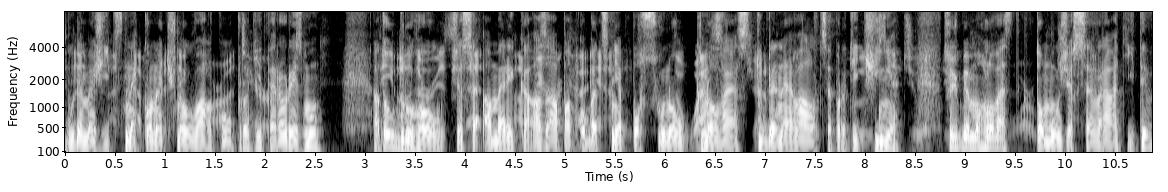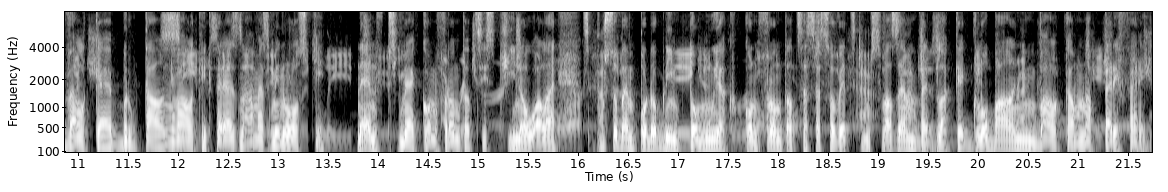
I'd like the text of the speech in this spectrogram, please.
budeme žít s nekonečnou válkou proti terorismu. A tou druhou, že se Amerika a Západ obecně posunou k nové studené válce proti Číně, což by mohlo vést k tomu, že se vrátí ty velké brutální války, které známe z minulosti. Nejen v přímé konfrontaci s Čínou, ale způsobem podobným tomu, jak konfrontace se Sovětským svazem vedla ke globálním válkám na periferii.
